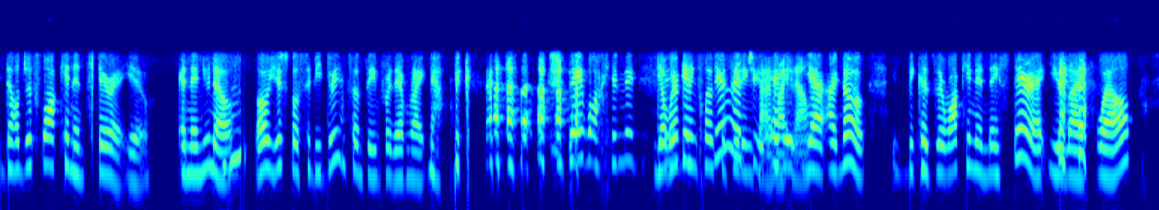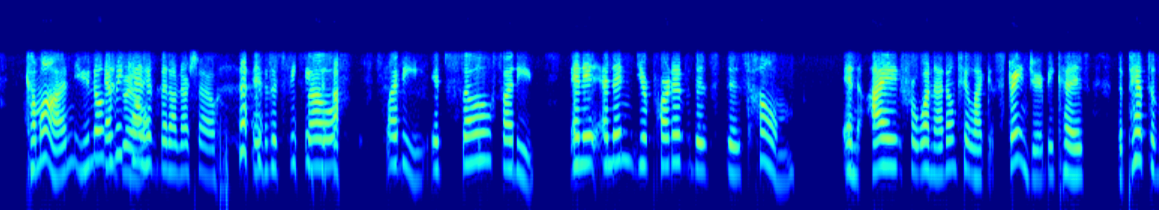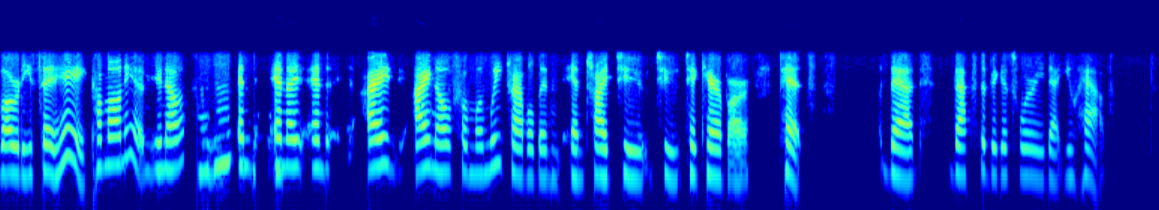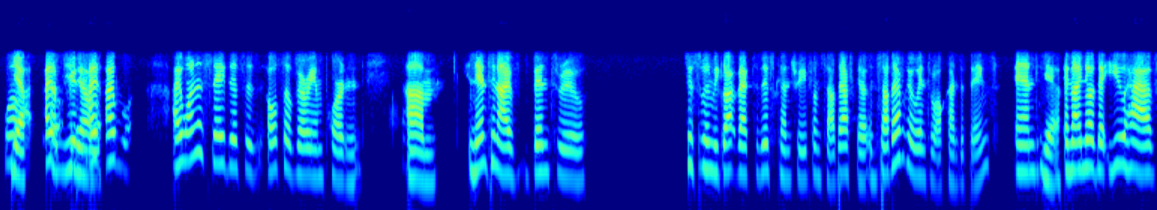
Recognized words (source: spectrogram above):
they'll just walk in and stare at you and then you know, mm-hmm. oh, you're supposed to be doing something for them right now because they walk in and yeah, we're getting close to feeding time right it, now. Yeah, I know because they're walking in, they stare at you like, well, come on, you know Every the cat has been on our show it's, it's so funny. It's so funny, and it and then you're part of this this home, and I, for one, I don't feel like a stranger because the pets have already said, "Hey, come on in," you know. Mm-hmm. And and I and I I know from when we traveled and and tried to to take care of our pets that that's the biggest worry that you have. Well, yeah, I, you know, I I, I want to say this is also very important. Um, Nancy and I have been through just when we got back to this country from South Africa. and South Africa, went through all kinds of things. And yeah. and I know that you have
